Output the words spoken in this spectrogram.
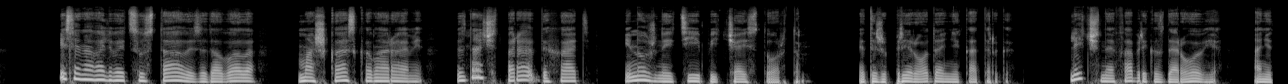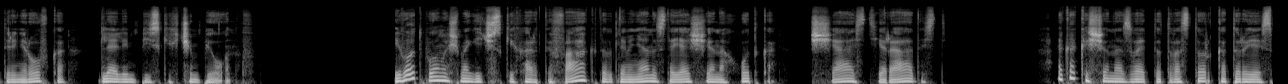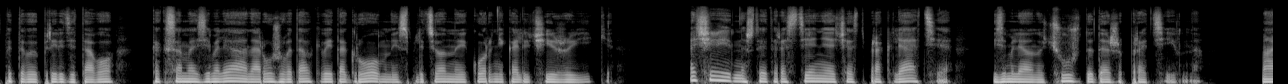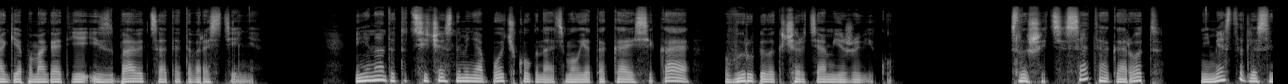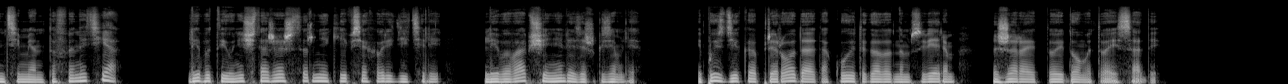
Если наваливается усталость, задолбала Машка с комарами. Значит, пора отдыхать, и нужно идти и пить чай с тортом. Это же природа, а не каторга. Личная фабрика здоровья, а не тренировка для олимпийских чемпионов. И вот помощь магических артефактов для меня настоящая находка, счастье, радость. А как еще назвать тот восторг, который я испытываю при виде того, как сама земля наружу выталкивает огромные сплетенные корни колючей ежевики? Очевидно, что это растение — часть проклятия, и земля оно чуждо, даже противно. Магия помогает ей избавиться от этого растения. И не надо тут сейчас на меня бочку гнать, мол, я такая-сякая, вырубила к чертям ежевику. Слушайте, сад и огород — не место для сантиментов и нытья. Либо ты уничтожаешь сорняки и всех вредителей, либо вообще не лезешь к земле. И пусть дикая природа атакует и голодным зверем сжирает твой дом и твои сады.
